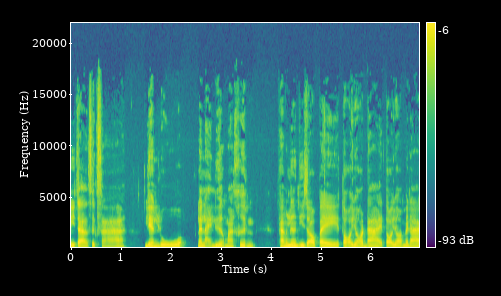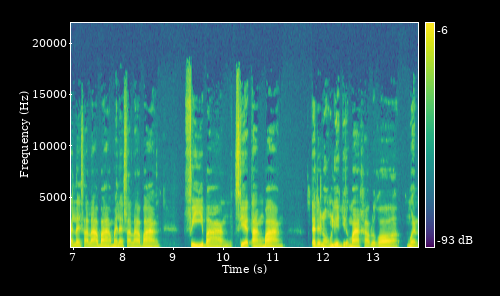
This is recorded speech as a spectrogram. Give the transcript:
ที่จะศึกษาเรียนรู้หลาย ๆ เรื่องมากขึ้น ทั้งเรื่องที่จะเอาไปต่อยอดได้ ต่อยอดไม่ได้ไร้สาระบ้าง ไม่ไร้สาระบ้าง ฟรีบ้าง เสียตังค์บ้าง แต่ได้ลองเรียนเยอะมากครับ แล้วก็เหมือน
